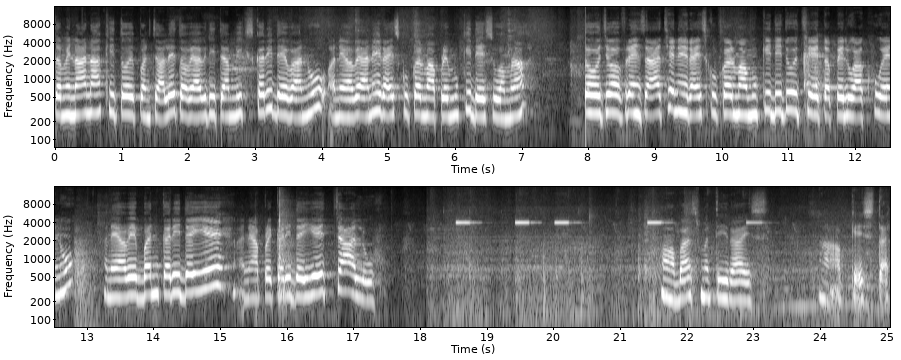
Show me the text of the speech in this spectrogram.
તમે ના નાખી તો એ પણ ચાલે. તો હવે આવી રીતે આ મિક્સ કરી દેવાનું. અને હવે આને રાઈસ કુકરમાં આપણે મૂકી દઈશું હમણાં. તો જો ફ્રેન્ડ્સ આ છે ને રાઈસ કુકરમાં મૂકી દીધું છે તપેલું આખું એનું. અને હવે બંધ કરી દઈએ. અને આપણે કરી દઈએ ચાલુ. હા, બાસમતી રાઈસ. હા, ઓકે, સ્ટાર્ટ.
